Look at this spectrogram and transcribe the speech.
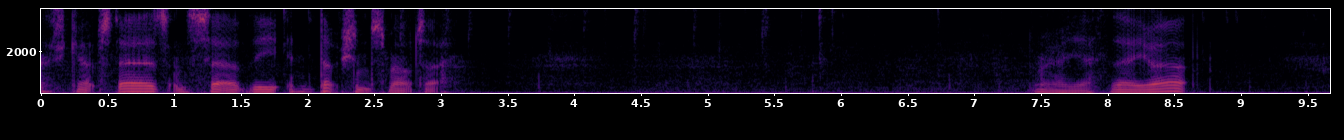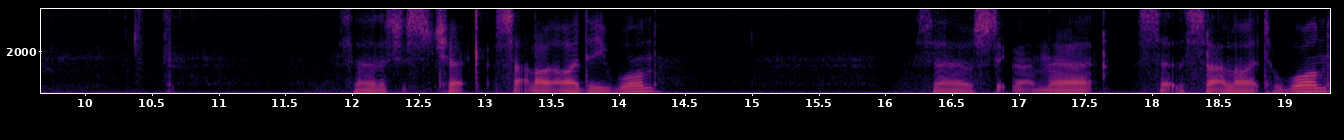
let's go upstairs and set up the induction smelter. Yeah, there you are. So let's just check satellite ID 1. So we'll stick that in there, set the satellite to 1.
